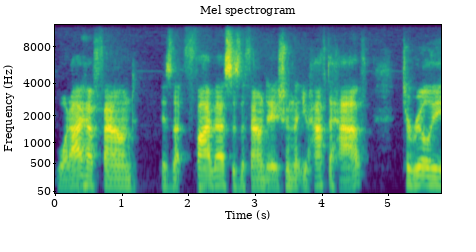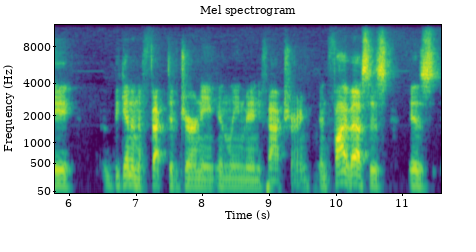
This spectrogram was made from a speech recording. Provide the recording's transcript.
what I have found is that 5S is the foundation that you have to have to really begin an effective journey in lean manufacturing. And 5S is is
